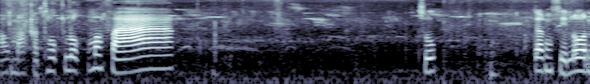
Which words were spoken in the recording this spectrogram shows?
เอามากระทกลกมาฝากซุปจังสีลน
